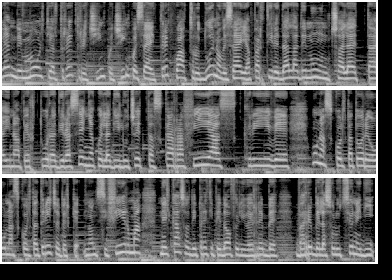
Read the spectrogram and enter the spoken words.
Scrivendo in molti al 335 56 34 296 a partire dalla denuncia letta in apertura di rassegna, quella di Lucetta Scarrafia, scrive un ascoltatore o un'ascoltatrice perché non si firma. Nel caso dei preti pedofili verrebbe, varrebbe la soluzione di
